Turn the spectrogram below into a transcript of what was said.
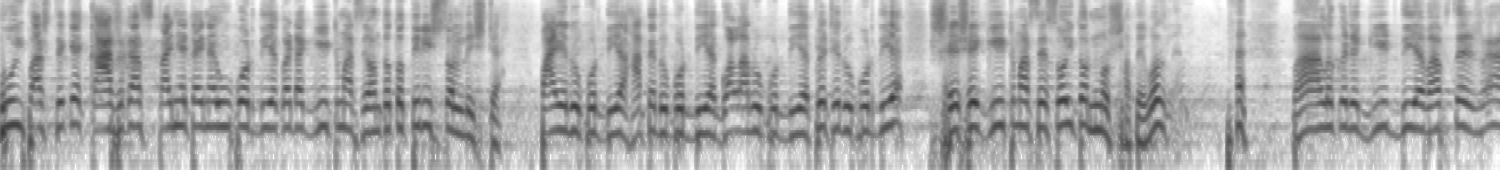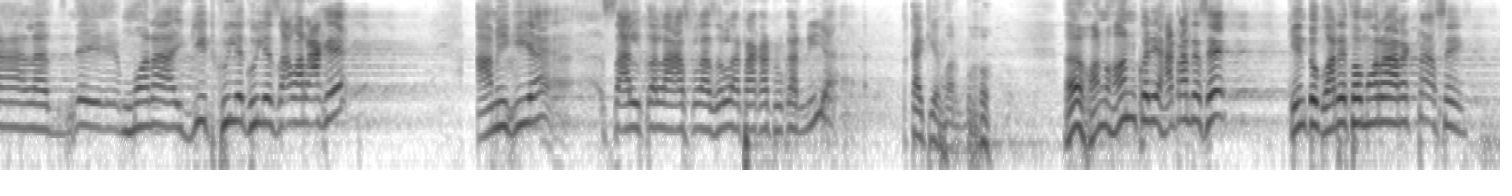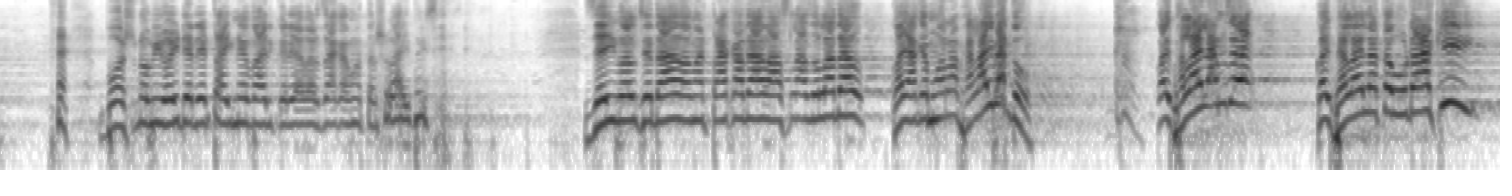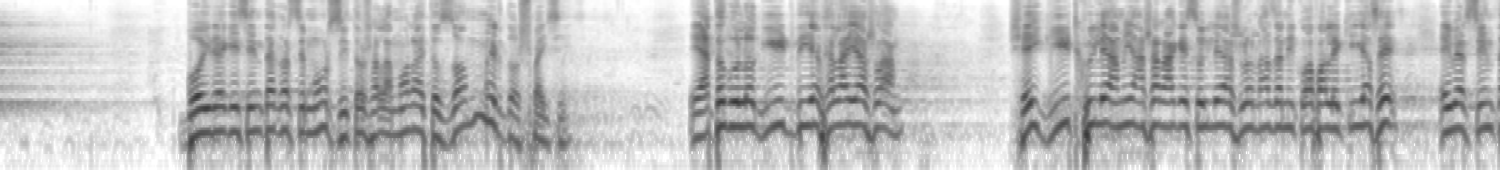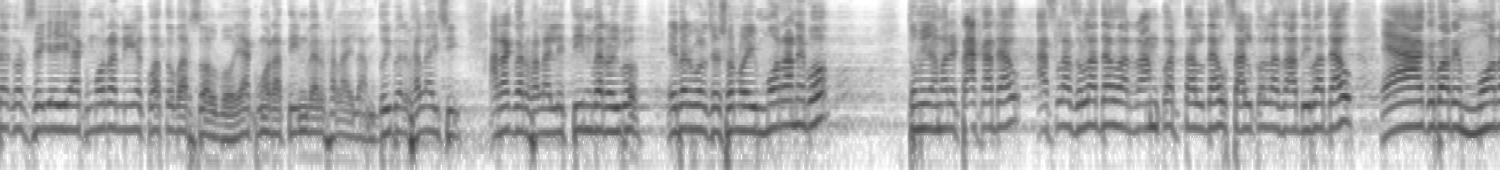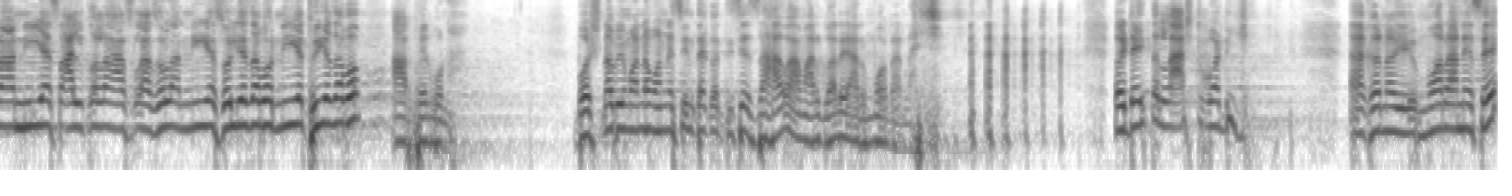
দুই পাশ থেকে কাশ গাছ টাইনে টাইনে উপর দিয়ে কয়টা গিট মারছে, অন্তত তিরিশ চল্লিশটা। পায়ের উপর দিয়ে, হাতের উপর দিয়ে, গলার উপর দিয়ে, পেটের উপর দিয়ে শেষে গিট মারছে চৈতন্যর সাথে, বুঝলেন? ভালো করে গিট দিয়ে ভাবছে মরা গিট খুলে খুলে যাওয়ার আগে আমি গিয়ে চাল কলা, আসলা জোলা টাকা টুকা নিয়ে কাটিয়ে পারব হন হন করে হাঁটাতেছে, কিন্তু ঘরে তো মরা আর একটা আছে। বৈষ্ণবী ওইটারে টাইনে বাইর করে আবার জায়গা মতো শোয়াই দিয়েছে যেই বলছে, দাও আমার টাকা দাও, আসলা জোলা দাও। কয়, আগে মরা ফেলাইবে তো। কয়, ফেলাইলাম যে। কয়, ফেলাইলে তো ওটা কি? বৈরাগী চিন্তা করছে মরছি তো শালা মরাই তো জম্মের দোষ পাইছে। এতগুলো গিট দিয়ে ফেলাই আসলাম। সেই গিট খুলে আমি আসার আগে চলে আসলো, না জানি কপালে কি আছে। এইবার চিন্তা করছে, এই এক মরা নিয়ে কতবার চলবো? এক মরা তিনবার ফেলাইলাম, দুইবার ফেলাইছি আর একবার ফেলাইলে তিনবার হইব। এবার বলছে, শোনো, এই মরা নেব। তুমি আমারে টাকা দাও আসলা ঝোলা দাও আর রাম করতাল দাও, চালকলা যা দিবা দাও। একবারে মরা নিয়ে চালকলা আসলা ঝোলা নিয়ে চলিয়ে যাব, নিয়ে থুয়ে যাব, আর ফেরবো না। বৈষ্ণবী মনে মনে চিন্তা করতেছে, যাও আমার ঘরে আর মরা নাই। ওইটাই তো লাস্ট বডি এখন ওই মরা নেছে,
